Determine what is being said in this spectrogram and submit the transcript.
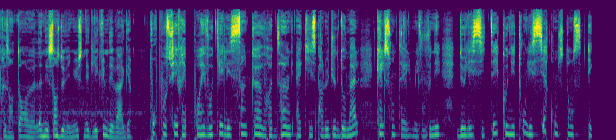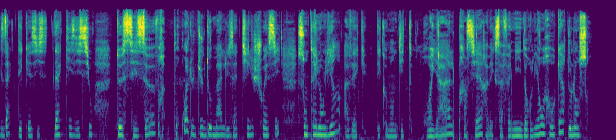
présentant euh, la naissance de Vénus, née de l'écume des vagues. Pour poursuivre et pour évoquer les cinq œuvres dingues acquises par le duc d'Aumale, quelles sont-elles? Mais vous venez de les citer. Connaît-on les circonstances exactes d'acquisition de ces œuvres? Pourquoi le duc d'Aumale les a-t-il choisies? Sont-elles en lien avec des commandites royales, princières, avec sa famille d'Orléans? Regarde l'ensemble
